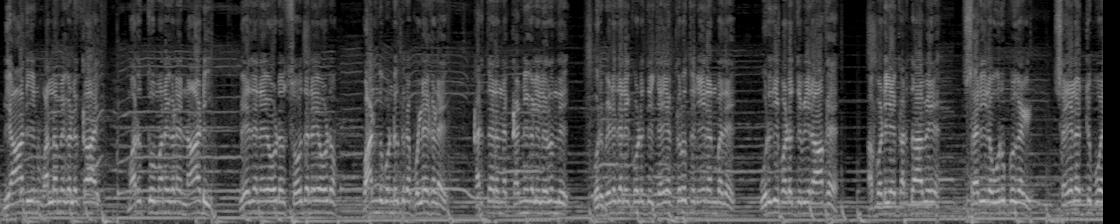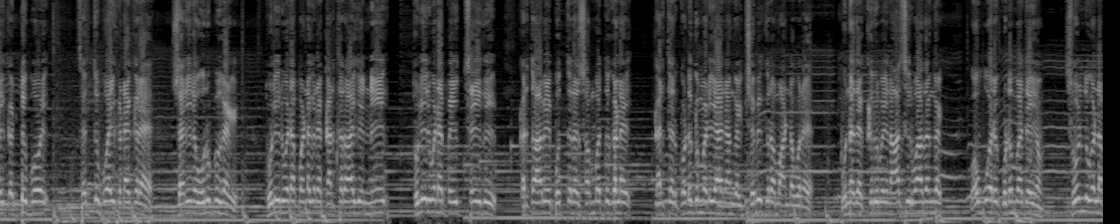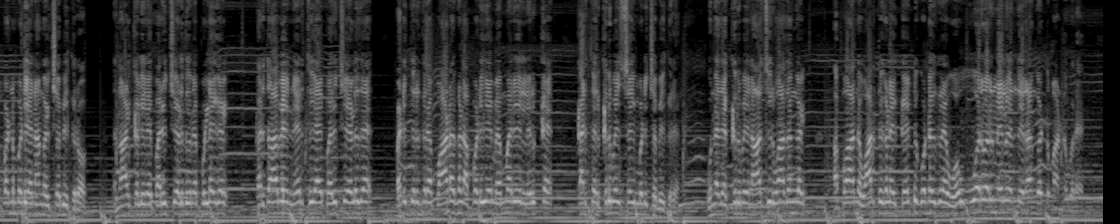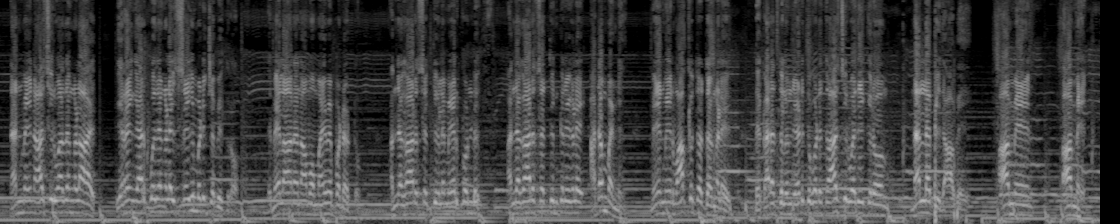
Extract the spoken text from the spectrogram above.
வியாதியின் வல்லமைகளுக்காய் மருத்துவமனைகளை நாடி வேதனையோடும் சோதனையோடும் வாழ்ந்து கொண்டிருக்கிற பிள்ளைகளை கர்த்தர் அந்த கண்ணிகளில் இருந்து ஒரு விடுதலை கொடுத்து ஜெய கருத்து நீர் என்பதை உறுதிப்படுத்துவீராக. அப்படியே கர்த்தாவே சரீர உறுப்புகள் செயலற்று போய் கெட்டு போய் செத்து போய் கிடக்கிற சரீர உறுப்புகள் துளிர்விட பண்ணுகிற கர்த்தராகிய நீர் துளிர்விட பெய் செய்து கர்த்தாவே புத்திர சம்பத்துகளை கர்த்தர் கொடுக்கும்படியா நாங்கள் செபிக்கிறோம் ஆண்டவரே. உன்னத கிருபையின் ஆசீர்வாதங்கள் ஒவ்வொரு குடும்பத்தையும் சூழ்ந்து கொள்ள பண்ணும்படியா நாங்கள் செபிக்கிறோம். இந்த நாட்களிலே பரீட்சை எழுதுகிற பிள்ளைகள் கர்த்தாவே நேர்த்தியாய் பரீட்சை எழுத படித்திருக்கிற பாடங்கள் அப்படியே மெமரியில் நிற்க கர்த்தர் கிருபை செய்யும்படி செபிக்கிறேன். உன்னத கிருபையின் ஆசீர்வாதங்கள் அப்பா அந்த வார்த்தைகளை கேட்டுக்கொண்டிருக்கிற ஒவ்வொருவர் மேலும் இருந்து இறங்கட்டும் ஆண்டவரே. நன்மையின் ஆசீர்வாதங்களாய் இறங்கி அற்புதங்களை செய்யும்படி செபிக்கிறோம். இந்த மேலான நாம மகிமைப்படட்டும். அந்தகார சக்திகளை மேற்கொண்டு அந்தகார சத்தின் கிரைகளை அதம் பண்ணி மேன்மேல் வாக்கு தத்தங்களை இந்த கரத்திலிருந்து எடுத்து கொடுத்து ஆசீர்வதிக்கிறோம். நல்ல பிதாவே. ஆமேன். ஆமேன்.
